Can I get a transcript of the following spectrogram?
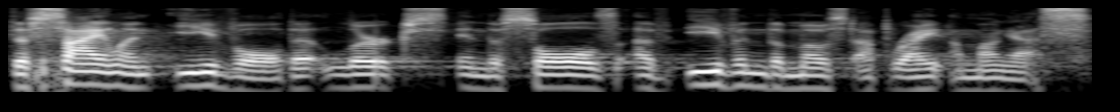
the silent evil that lurks in the souls of even the most upright among us.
